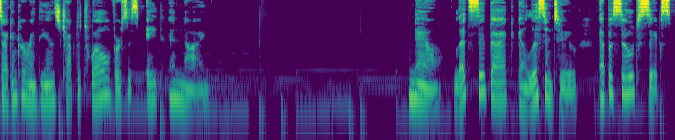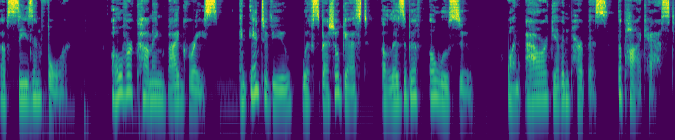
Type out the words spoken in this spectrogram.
2 Corinthians chapter 12 verses 8 and 9. Now, let's sit back and listen to episode 6 of season 4 Overcoming by Grace, an interview with special guest Elizabeth Owusu on Our Given Purpose, the podcast.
